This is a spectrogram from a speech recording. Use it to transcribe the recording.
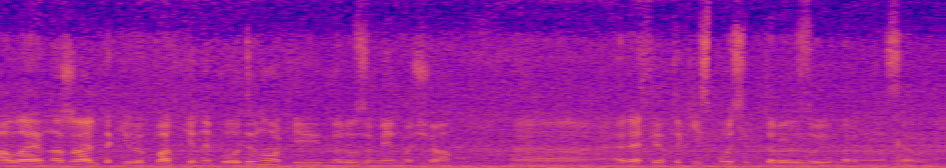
Але, на жаль, такі випадки не поодинокі, і ми розуміємо, що РФ в такий спосіб тероризує мирне населення.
